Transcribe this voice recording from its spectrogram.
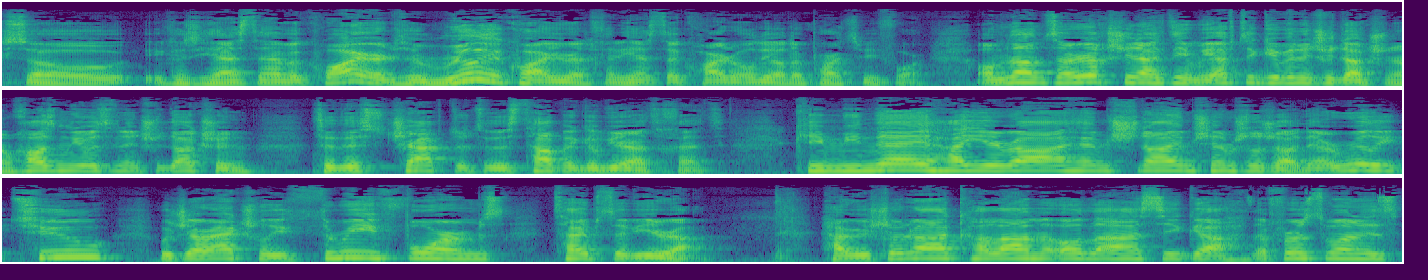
So, because he has to have acquired, to really acquire Chet, he has to acquire all the other parts before. We have to give an introduction. Ramchal is going to give us an introduction to this chapter, to this topic of Chet. There are really two, which are actually three forms, types of Yirah. The first one is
